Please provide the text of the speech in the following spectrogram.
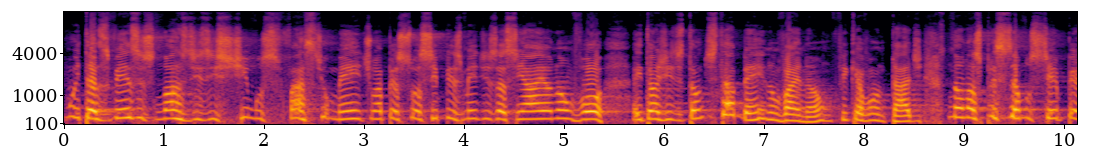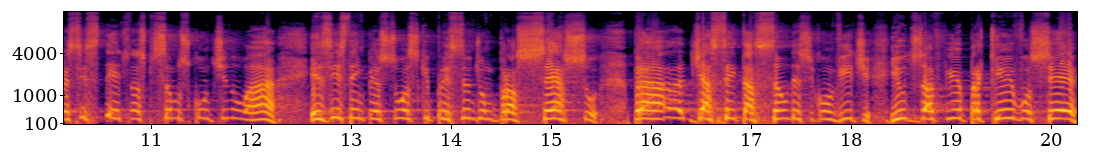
Muitas vezes nós desistimos facilmente. Uma pessoa simplesmente diz assim: Ah, eu não vou. Então a gente diz: Então está bem, não vai não, fique à vontade. Não, nós precisamos ser persistentes, nós precisamos continuar. Existem pessoas que precisam de um processo de aceitação desse convite, e o desafio é para que eu e você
